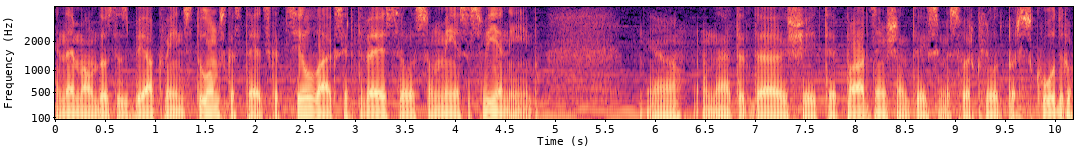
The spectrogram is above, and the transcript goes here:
Ja nemaldos, tas bija Akvīns Toms, kas teica, ka cilvēks ir dvēseles un miesas vienība. Jā, un tad šī pārdzimšana, teiksim, es varu kļūt par skudru.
